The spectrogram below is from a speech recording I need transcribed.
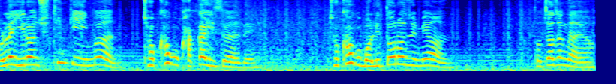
원래 이런 슈팅 게임은 적하고 가까이 있어야 돼. 적하고 멀리 떨어지면 더 짜증나요.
